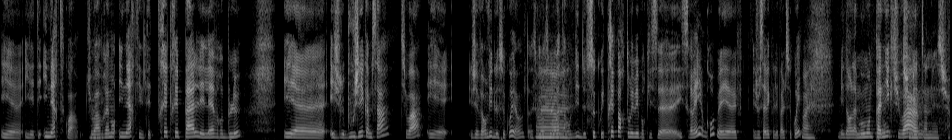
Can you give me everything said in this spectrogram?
et euh, il était inerte, quoi. Tu vois, vraiment inerte. Il était très très pâle, les lèvres bleues, et euh, et je le bougeais comme ça, tu vois, et j'avais envie de le secouer, hein, parce que dans ce moment-là, ouais. t'as envie de secouer très fort ton bébé pour qu'il se, il se réveille, en gros, mais euh, je savais qu'il fallait pas le secouer. Ouais. Mais dans le moment de panique, tu vois, tu euh, m'étonnes, bien sûr.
